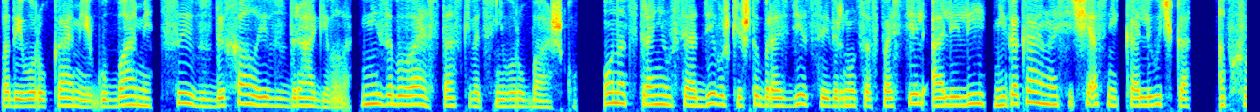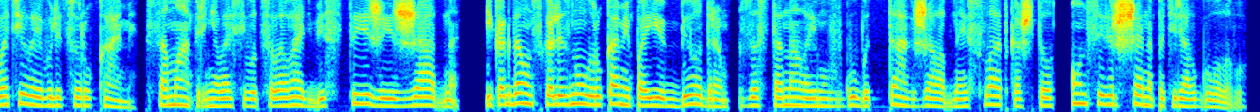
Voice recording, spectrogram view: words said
Под его руками и губами Ци вздыхала и вздрагивала, не забывая стаскивать с него рубашку. Он отстранился от девушки, чтобы раздеться и вернуться в постель, а Лили, никакая она сейчас не колючка, обхватила его лицо руками. Сама принялась его целовать бесстыже и жадно, и когда он скользнул руками по ее бедрам, застонала ему в губы так жалобно и сладко, что он совершенно потерял голову.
